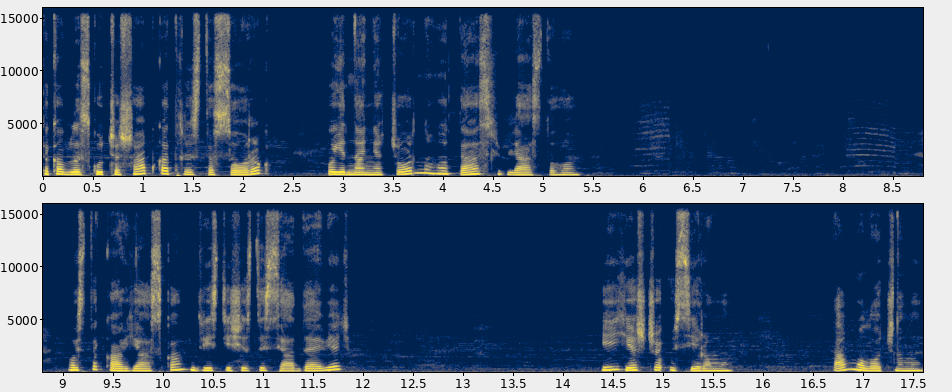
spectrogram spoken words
Така блискуча шапка 340, поєднання чорного та сріблястого. Ось така в'язка 269. І є ще у сірому та в молочному.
